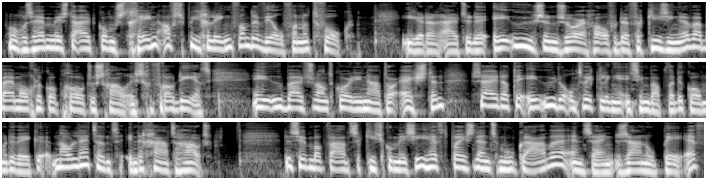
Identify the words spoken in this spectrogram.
Volgens hem is de uitkomst geen afspiegeling van de wil van het volk. Eerder uitte de EU zijn zorgen over de verkiezingen waarbij mogelijk op grote schaal is gefraudeerd. EU-buitenlandcoördinator Ashton zei dat de EU de ontwikkelingen in Zimbabwe de komende weken nauwlettend in de gaten houdt. De Zimbabwaanse kiescommissie heeft president Mugabe en zijn ZANU-PF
